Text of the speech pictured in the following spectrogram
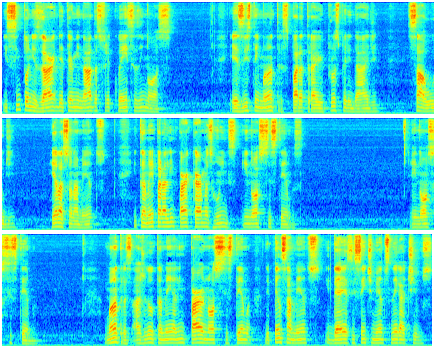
e sintonizar determinadas frequências em nós. Existem mantras para atrair prosperidade, saúde, relacionamentos e também para limpar karmas ruins em nossos sistemas. Em nosso sistema. Mantras ajudam também a limpar nosso sistema de pensamentos, ideias e sentimentos negativos,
